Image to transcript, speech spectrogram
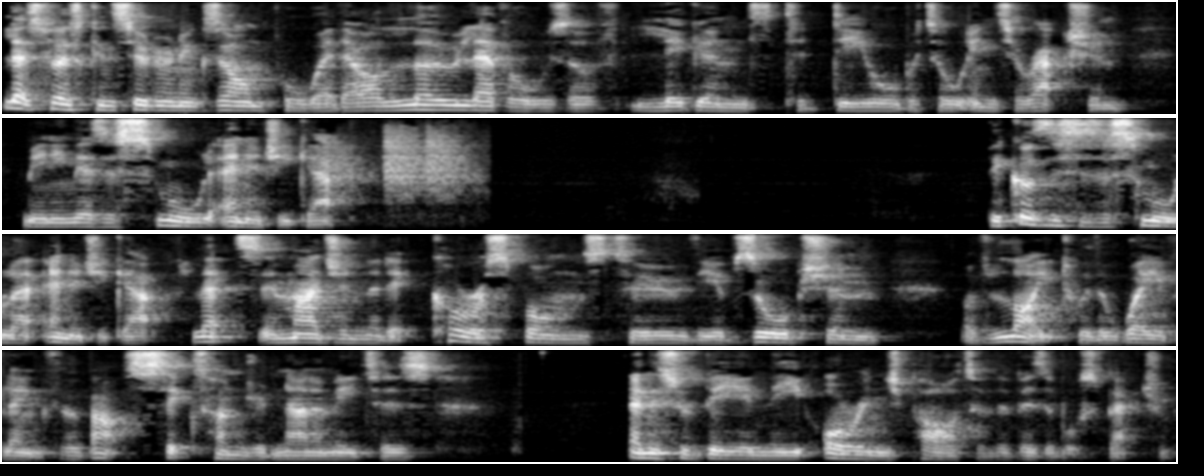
Let's first consider an example where there are low levels of ligand to d orbital interaction, meaning there's a small energy gap because this is a smaller energy gap, let's imagine that it corresponds to the absorption of light with a wavelength of about 600 nanometers, and this would be in the orange part of the visible spectrum.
